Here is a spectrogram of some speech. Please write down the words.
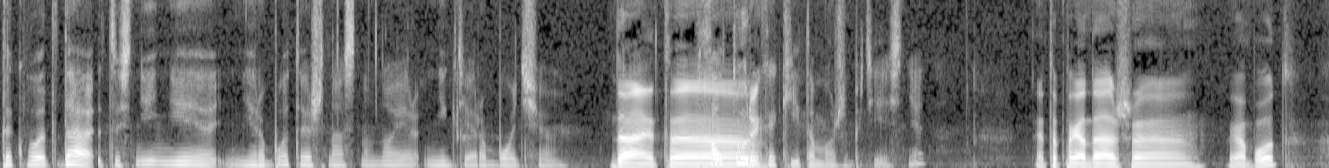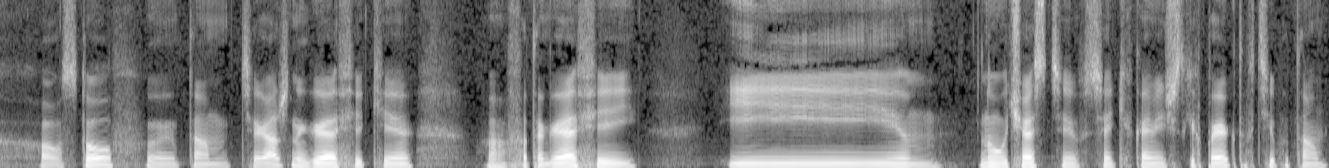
так вот, да, то есть не, не, не работаешь на основной нигде работе. Да, это... Халтуры какие-то, может быть, есть, нет? Это продажа работ, холстов, э, там тиражной графики, э, фотографий и ну, участие в всяких коммерческих проектах, типа там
